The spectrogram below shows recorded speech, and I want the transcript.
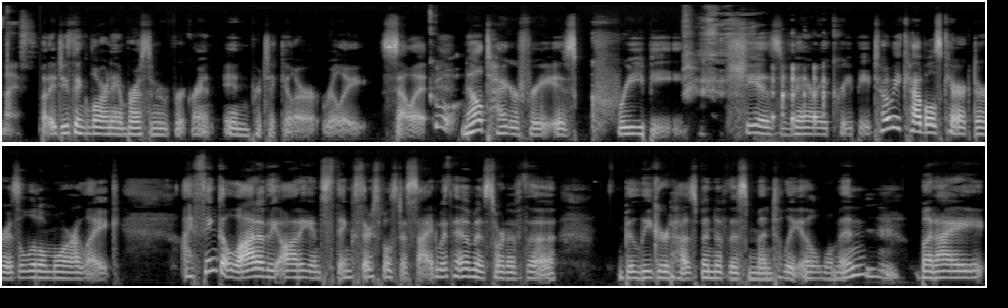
nice. But I do think Lauren Ambrose and Rupert Grint in particular really sell it. Cool. Nell Tiger Free is creepy. She is very creepy. Toby Kebbell's character is a little more like I think a lot of the audience thinks they're supposed to side with him as sort of the beleaguered husband of this mentally ill woman, Mhm. but I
